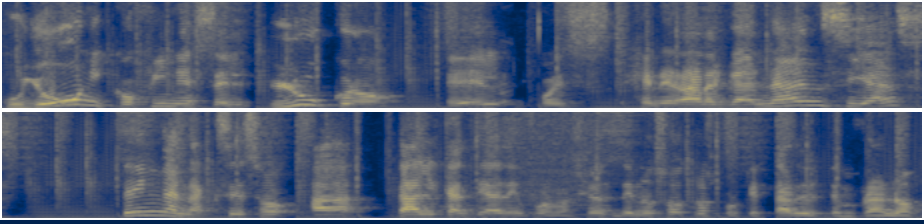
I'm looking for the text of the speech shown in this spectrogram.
cuyo único fin es el lucro, el pues generar ganancias, tengan acceso a tal cantidad de información de nosotros, porque tarde o temprano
